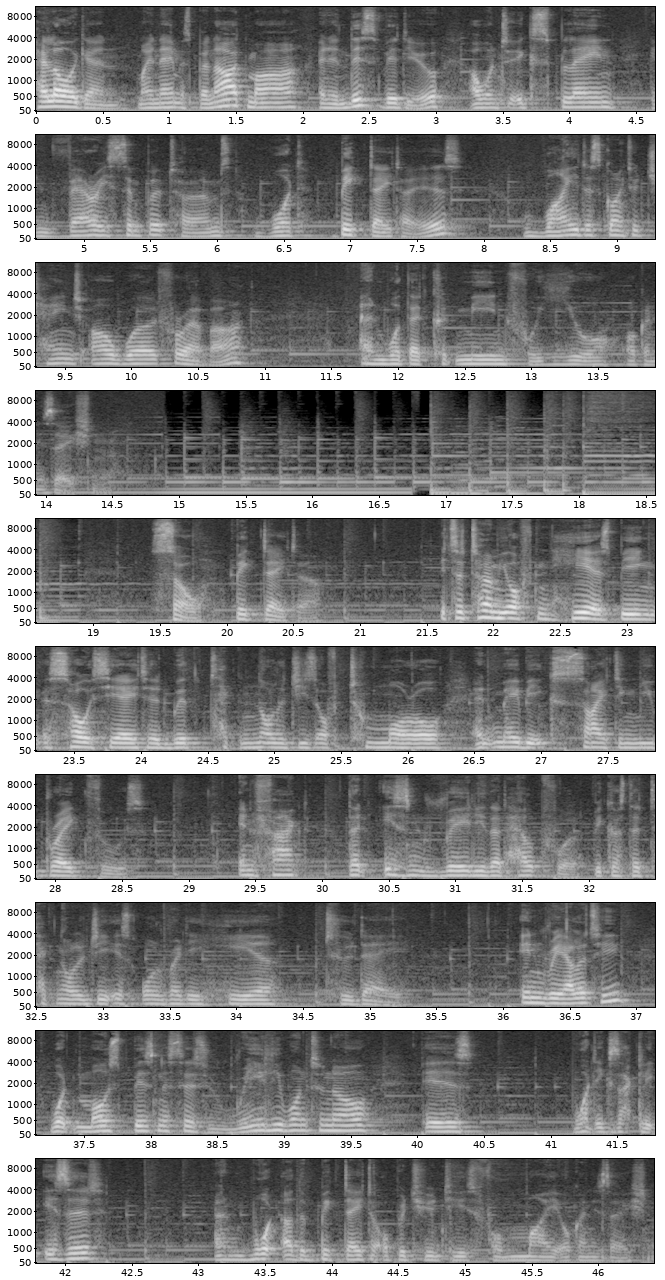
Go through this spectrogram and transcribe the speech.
Hello again, my name is Bernard Marr and in this video I want to explain in very simple terms what big data is, why it is going to change our world forever and what that could mean for your organization. So, big data. It's a term you often hear as being associated with technologies of tomorrow and maybe exciting new breakthroughs. In fact, that isn't really that helpful because the technology is already here today. In reality, what most businesses really want to know is what exactly is it and what are the big data opportunities for my organization.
